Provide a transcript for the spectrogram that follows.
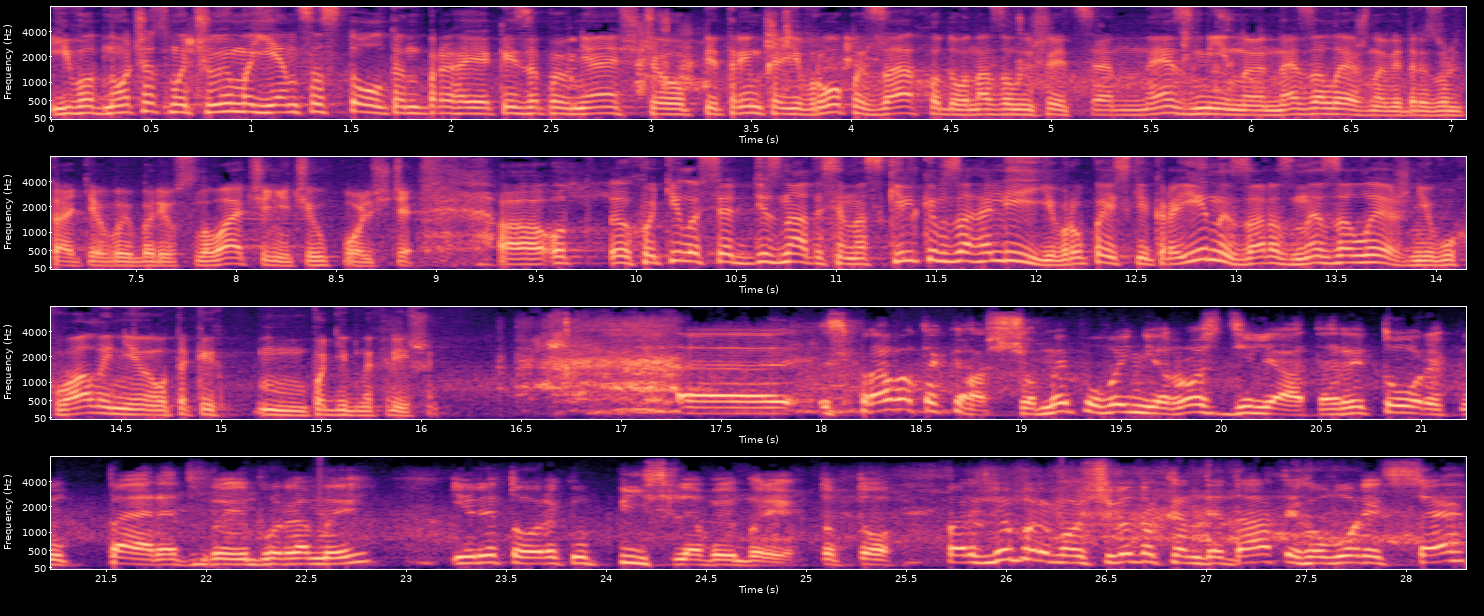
І водночас ми чуємо Єнса Столтенберга, який запевняє, що підтримка Європи заходу вона залишиться незмінною, незалежно від результатів виборів в Словаччині чи в Польщі. Е, От хотілося дізнатися, наскільки взагалі європейські країни зараз незалежні в ухваленні отаких м, подібних рішень. Справа така, що ми повинні розділяти риторику перед виборами. І риторику після виборів, тобто перед виборами, очевидно, кандидати говорять все,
